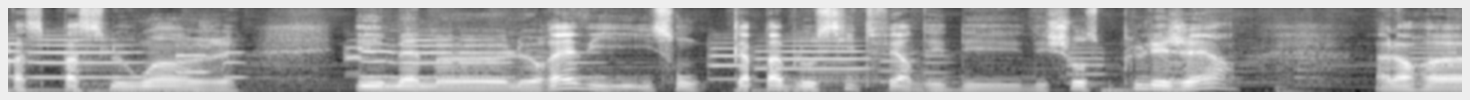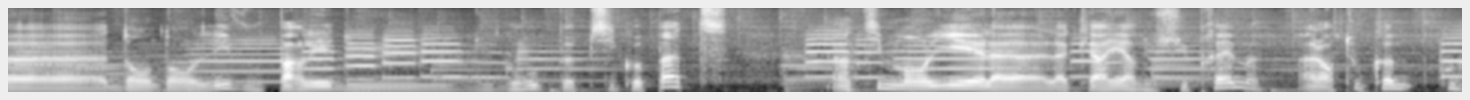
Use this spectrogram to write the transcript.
Passe, Passe le Ouinge et même euh, Le Rêve, ils, sont capables aussi de faire des, choses plus légères. Alors, euh, dans, le livre, vous parlez du, groupe Psychopathe, intimement lié à la, carrière du Suprême. Alors, tout comme Cool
